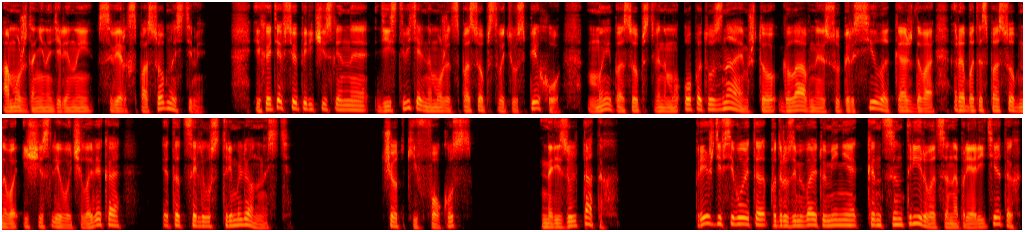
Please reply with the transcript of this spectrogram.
А может, они наделены сверхспособностями? И хотя все перечисленное действительно может способствовать успеху, мы по собственному опыту знаем, что главная суперсила каждого работоспособного и счастливого человека — это целеустремленность. Четкий фокус на результатах. Прежде всего это подразумевает умение концентрироваться на приоритетах,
